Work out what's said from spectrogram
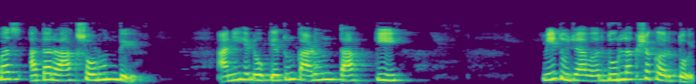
बस आता राग सोडून दे. आणि हे डोक्यातून काढून टाक की मी तुझ्यावर दुर्लक्ष करतोय.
